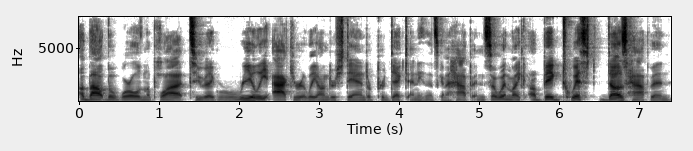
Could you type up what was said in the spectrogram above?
about the world and the plot to like really accurately understand or predict anything that's going to happen. So when like a big twist does happen,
